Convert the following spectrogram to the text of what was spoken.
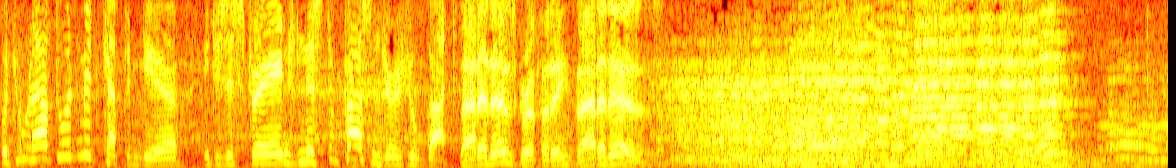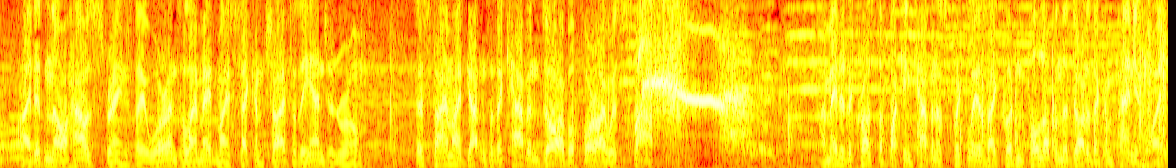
But you'll have to admit, Captain dear, it is a strange list of passengers you've got. That it is, Griffity. That it is. I didn't know how strange they were until I made my second try for the engine room. This time I'd gotten to the cabin door before I was stopped. I made it across the bucking cabin as quickly as I could and pulled open the door to the companionway.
